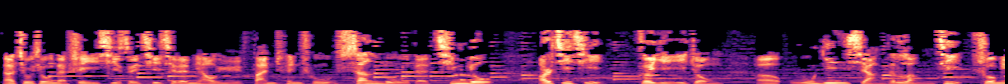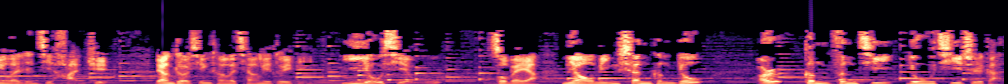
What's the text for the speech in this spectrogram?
那啾啾呢，是以细碎凄切的鸟语反衬出山路的清幽，而寂寂则以一种呃无音响的冷寂，说明了人迹罕至，两者形成了强烈对比，已有写无。所谓啊，鸟鸣山更幽，而更增其幽栖之感。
